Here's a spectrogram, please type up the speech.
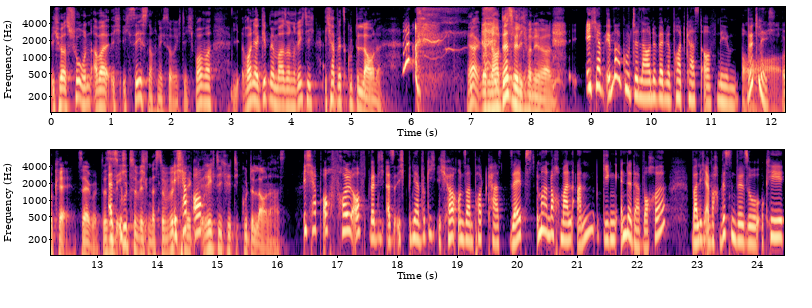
ich höre es schon, aber ich, ich sehe es noch nicht so richtig. Wollen wir, Ronja, gib mir mal so ein richtig, ich habe jetzt gute Laune. ja, genau das will ich von dir hören. Ich habe immer gute Laune, wenn wir Podcast aufnehmen. Wirklich. Oh, okay, sehr gut. Das Also ist gut ich- zu wissen, dass du wirklich auch- richtig, richtig gute Laune hast. Ich habe auch voll oft, wenn ich, also ich bin ja wirklich, ich höre unseren Podcast selbst immer noch mal an gegen Ende der Woche, weil ich einfach wissen will, so, okay,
